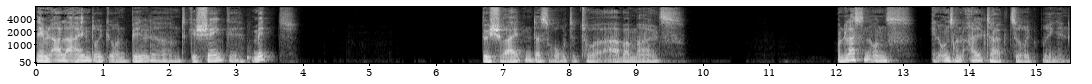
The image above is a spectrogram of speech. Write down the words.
Nehmen alle Eindrücke und Bilder und Geschenke mit, durchschreiten das rote Tor abermals und lassen uns in unseren Alltag zurückbringen.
